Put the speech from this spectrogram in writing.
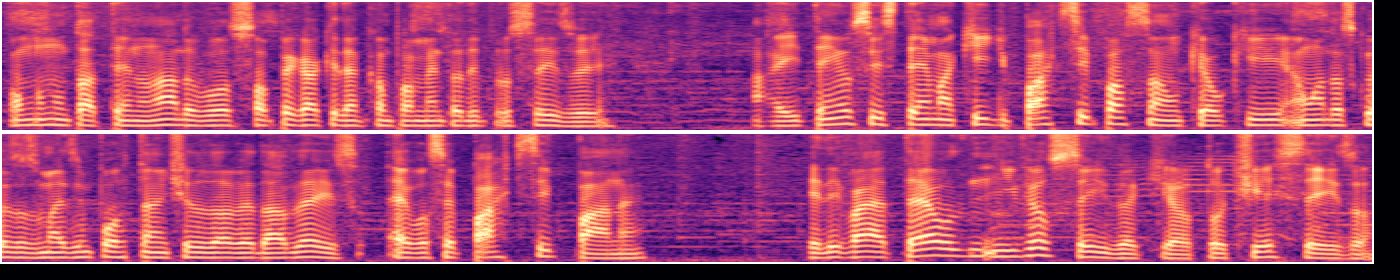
Como não tá tendo nada, eu vou só pegar aquele acampamento ali para vocês verem. Aí tem o sistema aqui de participação, que é o que é uma das coisas mais importantes do AVW, é isso. É você participar, né? Ele vai até o nível 6 aqui, ó. Tô tier 6, ó.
